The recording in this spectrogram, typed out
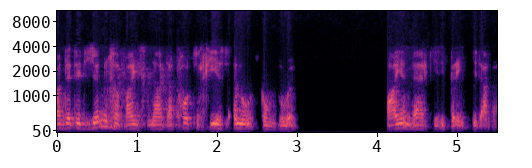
want dit het heen gewys na dat God se gees in ons kom woon. Baie werk hierdie prentjie dan.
